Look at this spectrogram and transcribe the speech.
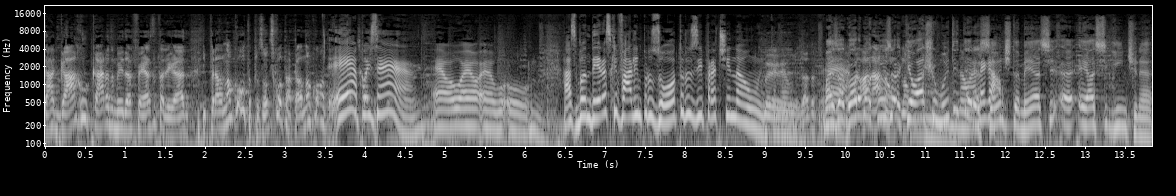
agarra o cara no meio da festa, tá ligado? E pra ela não conta, pros outros contar, pra ela não conta. É, pois é. É, o, é, o- é o- o- as bandeiras que valem pros outros e pra ti não, entendeu? É, exatamente. Mas É. agora uma Ah, coisa não, que eu não. acho muito é interessante também é é- é a seguinte, né?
